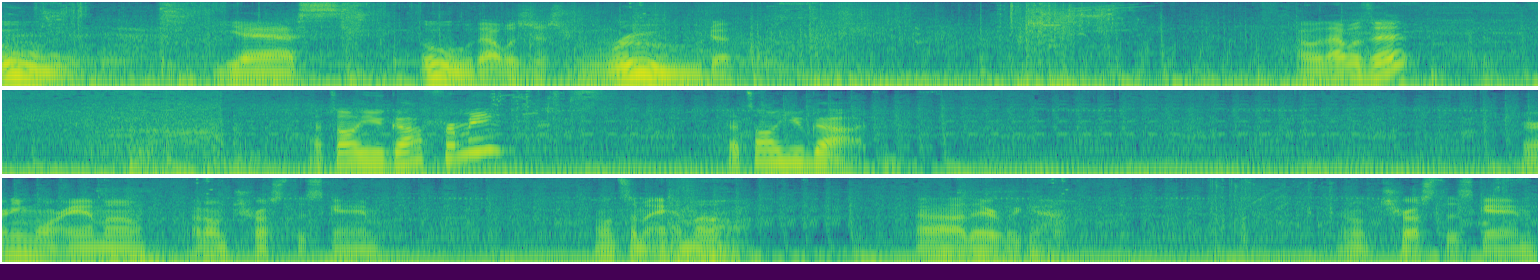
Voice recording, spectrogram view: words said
Ooh. Yes. Ooh, that was just rude. Oh, that was it? That's all you got for me? That's all you got. Is there any more ammo? I don't trust this game. I want some ammo. Ah, there we go. I don't trust this game.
